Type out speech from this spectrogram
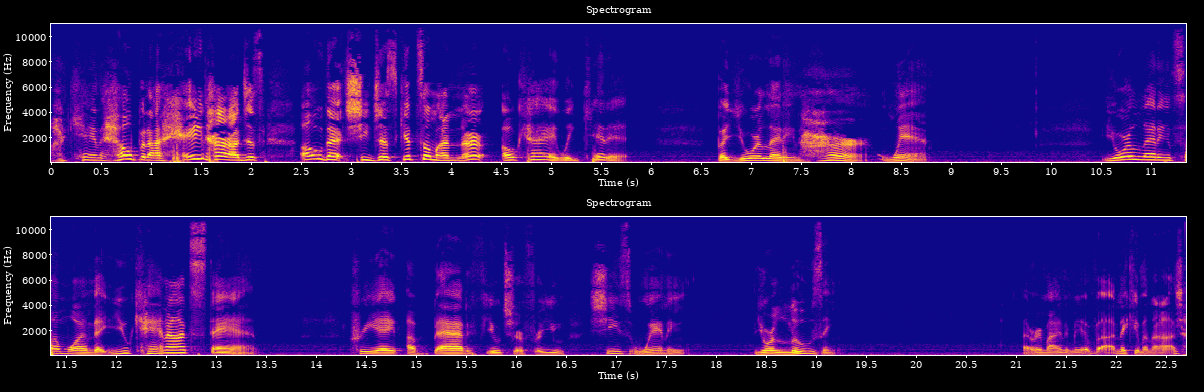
I can't help it, I hate her, I just, oh, that she just gets on my nerve. Okay, we get it. But you're letting her win. You're letting someone that you cannot stand create a bad future for you. She's winning. You're losing. That reminded me of uh, Nicki Minaj.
